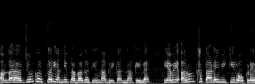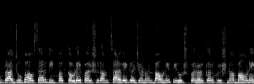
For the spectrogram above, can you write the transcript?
आमदार अर्जुन खोतकर यांनी प्रभागातील नागरिकांना केलंय. यावेळी अरुण खताडे विकी रोकडे राजू भावसार दीपक कवडे परशुराम चाळवे गजानन बावणे पियुष परळकर कृष्णा बावणे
